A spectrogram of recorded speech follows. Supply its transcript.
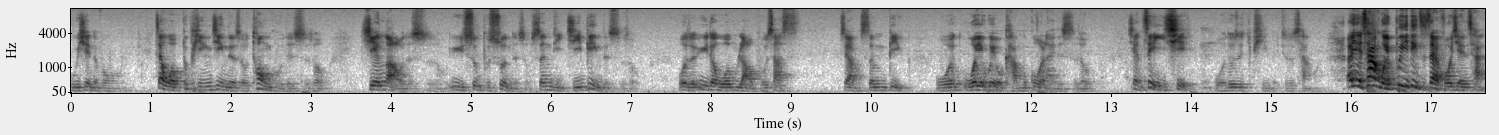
无限的风风雨雨。在我不平静的时候、痛苦的时候、煎熬的时候、遇事不顺的时候、身体疾病的时候，或者遇到我老菩萨这样生病，我我也会有扛不过来的时候。像这一切，我都是凭的，就是忏悔。而且忏悔不一定只在佛前忏，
